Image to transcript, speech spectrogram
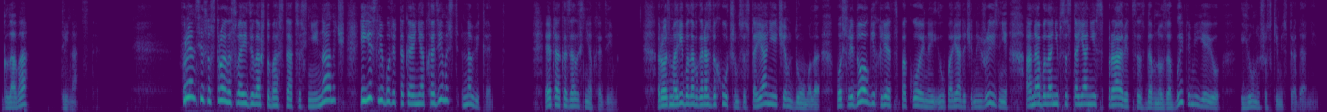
Глава тринадцатая Фрэнсис устроила свои дела, чтобы остаться с ней на ночь, и, если будет такая необходимость, на уикенд. Это оказалось необходимо. Розмари была в гораздо худшем состоянии, чем думала. После долгих лет спокойной и упорядоченной жизни она была не в состоянии справиться с давно забытыми ею юношескими страданиями. —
